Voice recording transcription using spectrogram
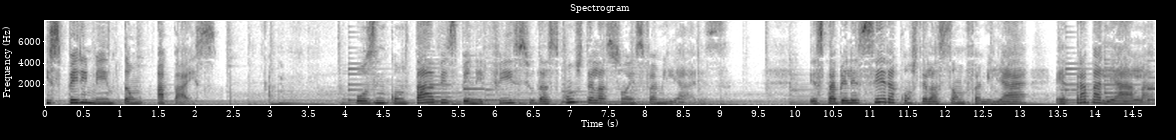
experimentam a paz os incontáveis benefícios das constelações familiares. Estabelecer a constelação familiar é trabalhá-la.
